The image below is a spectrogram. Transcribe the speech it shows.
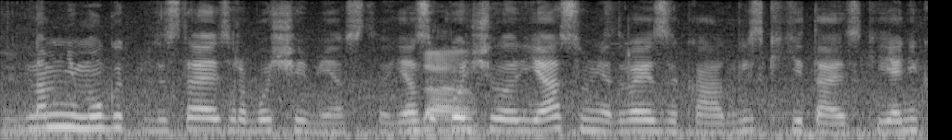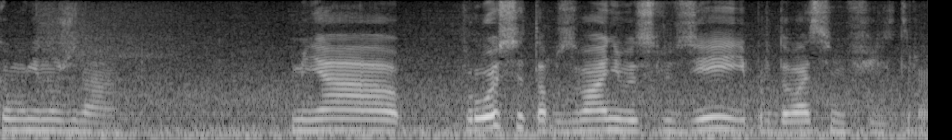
деле. Нам не могут предоставить рабочее место. Я Да. закончила ЯС, у меня два языка, английский и китайский. Я никому не нужна. Меня просят обзванивать людей и продавать им фильтры.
